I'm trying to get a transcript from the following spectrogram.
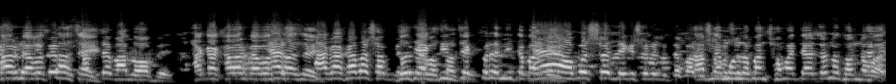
খাওয়ার ব্যবস্থা আছে? ভালো হবে। থাকা খাওয়ার ব্যবস্থা আছে। হ্যাঁ, থাকা সব যদি একদিন চেক করে নিতে হ্যাঁ অবশ্যই দেখে শুনে নিতে পারবে আপনার মূল্যবান সময় দেওয়ার জন্য ধন্যবাদ।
